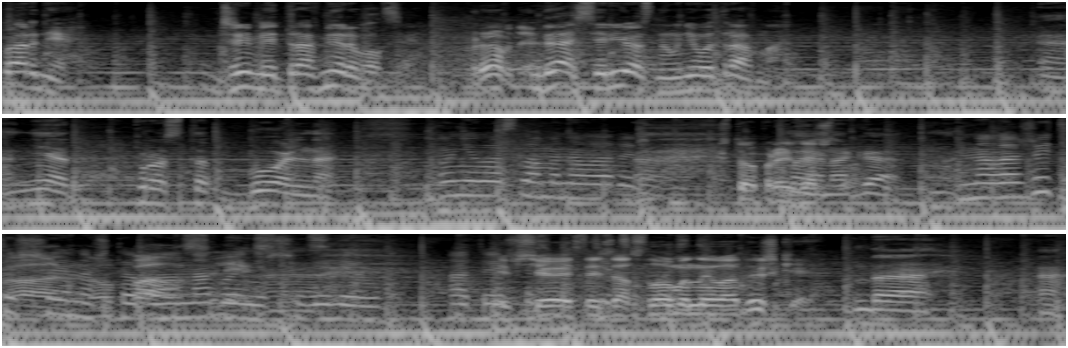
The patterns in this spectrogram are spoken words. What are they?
Парни, Джимми травмировался. Правда? Да, серьезно, у него травма. А, нет, просто больно. У него сломана лодыжка. Что Моя произошло? нога. Наложите А, шину, ну, чтобы он ногой не шевелил. А то И все это из-за сломанной лодыжки? Да. Ага.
